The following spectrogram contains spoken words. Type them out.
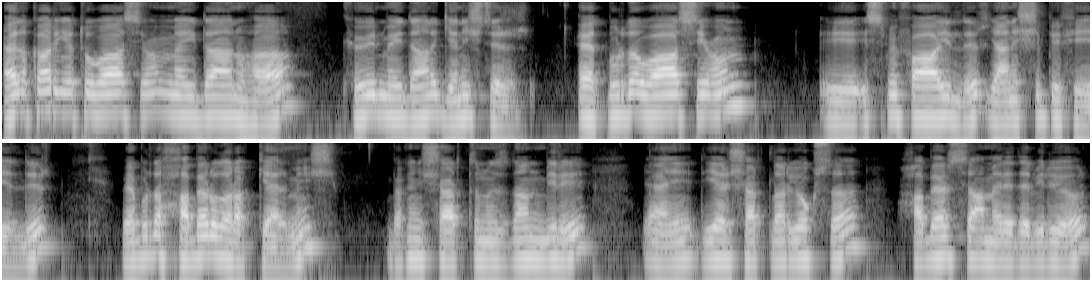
El karyetu vasi'un meydanuha köyün meydanı geniştir. Evet burada vasi'un e, ismi faildir yani şipi fiildir. Ve burada haber olarak gelmiş. Bakın şartımızdan biri yani diğer şartlar yoksa haberse amel edebiliyor.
